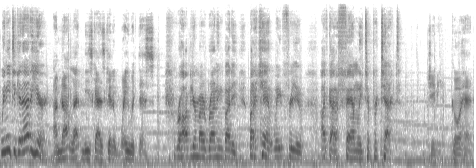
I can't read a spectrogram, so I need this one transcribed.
We need to get out of here! I'm not letting these guys get away with this. Rob, you're my running buddy, but I can't wait for you. I've got a family to protect. Jamie, go ahead.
